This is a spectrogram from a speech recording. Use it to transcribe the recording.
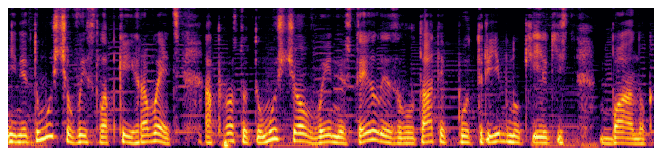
І не тому, що ви слабкий гравець, а просто тому, що ви не встигли залутати потрібну кількість банок.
